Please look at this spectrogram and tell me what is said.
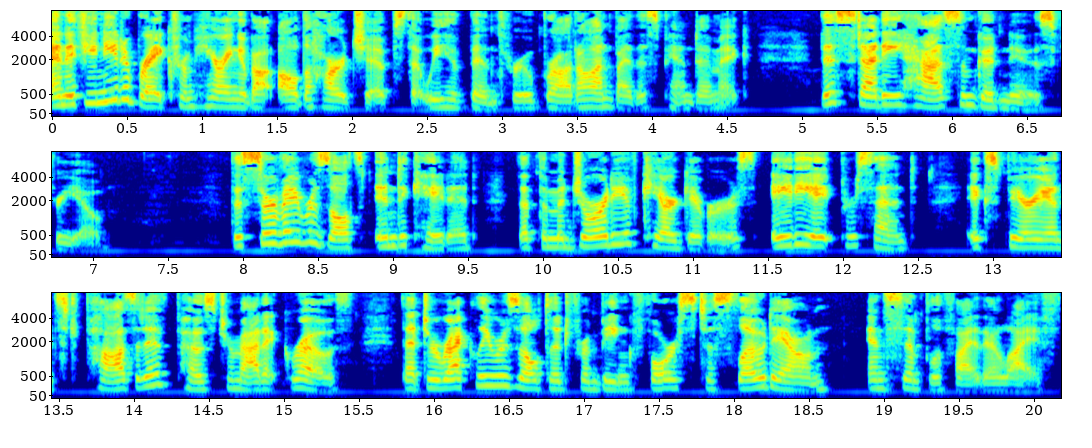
And if you need a break from hearing about all the hardships that we have been through brought on by this pandemic, this study has some good news for you. The survey results indicated that the majority of caregivers, 88%, experienced positive post traumatic growth that directly resulted from being forced to slow down and simplify their life.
